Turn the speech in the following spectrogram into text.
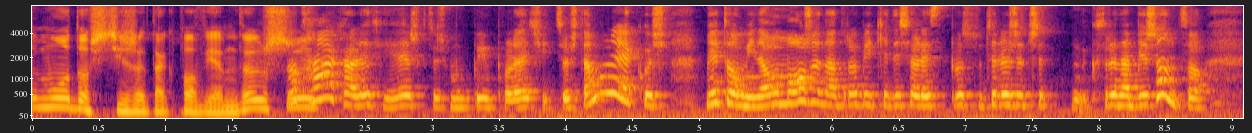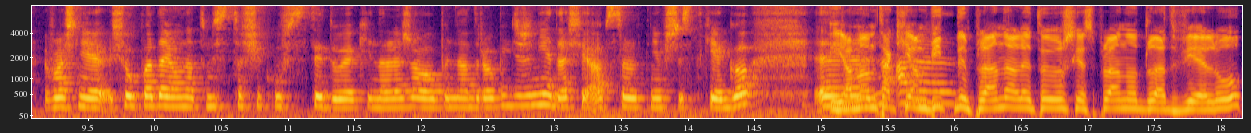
y, młodości, że tak powiem. To już... No tak, ale wiesz, ktoś mógłby im polecić coś tam, ale jakoś mnie to ominęło. Może nadrobię kiedyś, ale jest po prostu tyle rzeczy, które na bieżąco właśnie się układają na tym stosiku wstydu, jaki należałoby nadrobić, że nie da się absolutnie wszystkiego. Ja mam taki ale... ambitny plan plan, ale to już jest plan od lat wielu,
